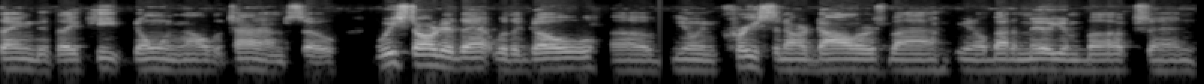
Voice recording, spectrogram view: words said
thing that they keep going all the time. So we started that with a goal of you know increasing our dollars by you know about a million bucks and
